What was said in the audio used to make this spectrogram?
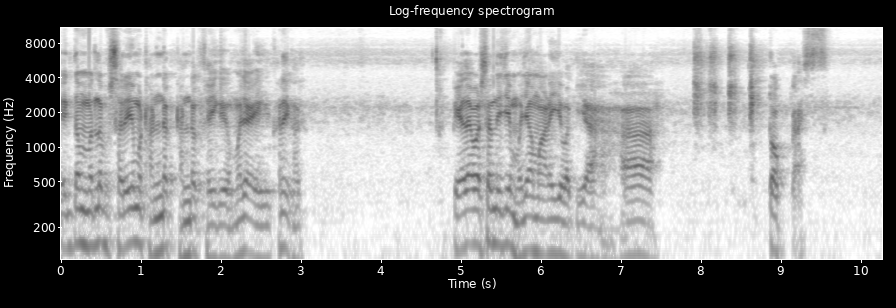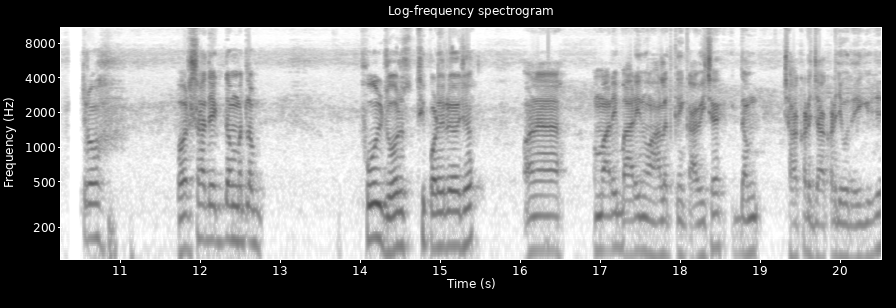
એકદમ મતલબ શરીરમાં ઠંડક ઠંડક થઈ ગઈ. મજા આવી ગઈ ખરેખર. પહેલા વરસાદની જે મજા માણી છે બાકી. આ હા ટોપ ક્લાસ મિત્રો વરસાદ એકદમ મતલબ ફૂલ જોરથી પડી રહ્યો છે અને અમારી બારીનું હાલત કંઈક આવી છે. એકદમ ઝાકળ ઝાકળ જેવું થઈ ગયું છે.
